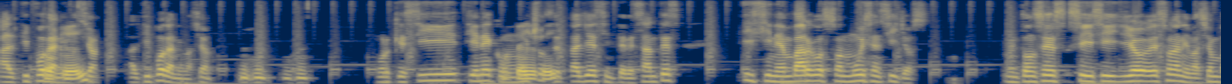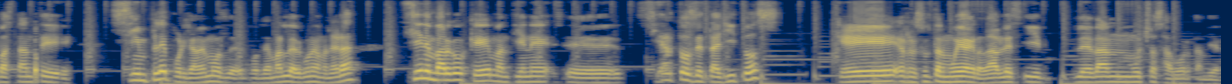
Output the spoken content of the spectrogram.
Al tipo de animación. Al tipo de animación. Porque sí tiene como muchos detalles interesantes y sin embargo son muy sencillos. Entonces, sí, sí, yo es una animación bastante simple, por, llamémosle, por llamarle de alguna manera. Sin embargo, que mantiene eh, ciertos detallitos que resultan muy agradables y le dan mucho sabor también.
